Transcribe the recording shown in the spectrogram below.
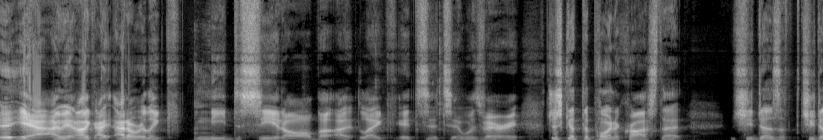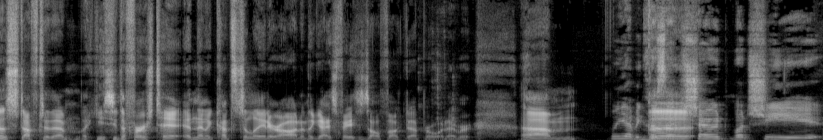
uh, yeah, I mean, like I, I don't really need to see it all, but I, like it's it's it was very just get the point across that she does she does stuff to them. Like you see the first hit, and then it cuts to later on, and the guy's face is all fucked up or whatever. Um, Well, yeah, because The- it showed what she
